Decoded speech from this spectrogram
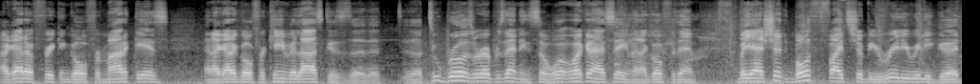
I gotta freaking go for Marquez, and I gotta go for Cain Velasquez. The, the, the two bros are representing. So what, what can I say, man? I go for them. But yeah, should both fights should be really, really good.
